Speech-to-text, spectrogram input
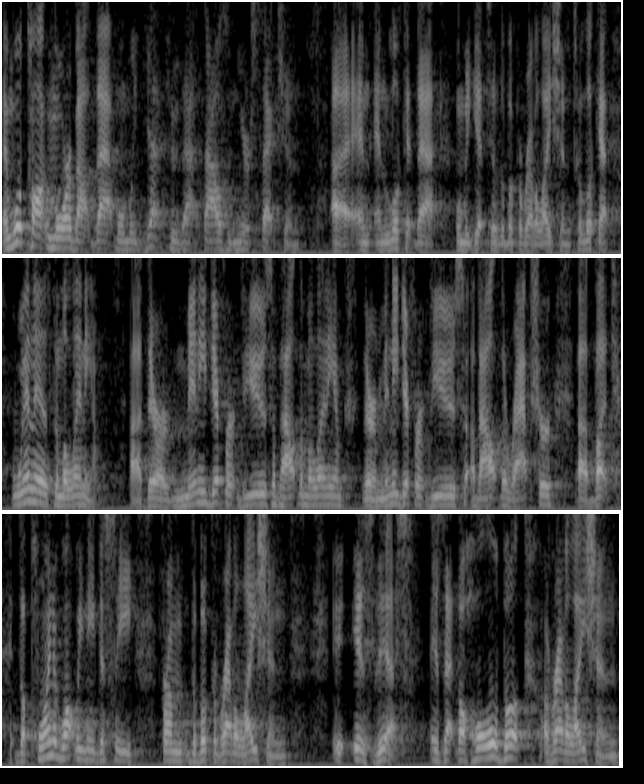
And we'll talk more about that when we get to that thousand year section uh, and, and look at that when we get to the book of Revelation to look at when is the millennium. Uh, there are many different views about the millennium. There are many different views about the rapture. Uh, but the point of what we need to see from the book of Revelation is this is that the whole book of Revelation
